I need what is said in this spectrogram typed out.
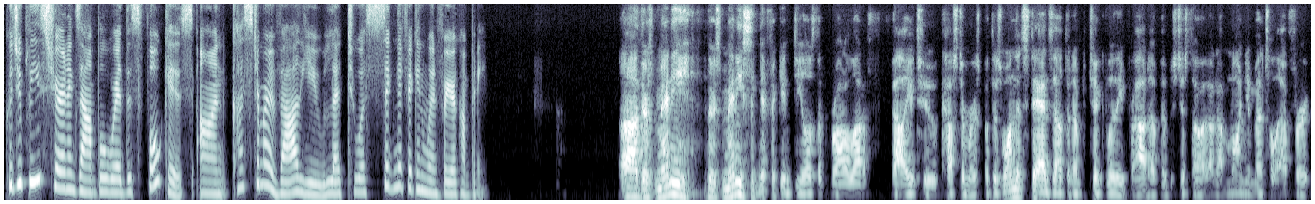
Could you please share an example where this focus on customer value led to a significant win for your company? Uh, there's many there's many significant deals that brought a lot of value to customers, but there's one that stands out that I'm particularly proud of. It was just a, a monumental effort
